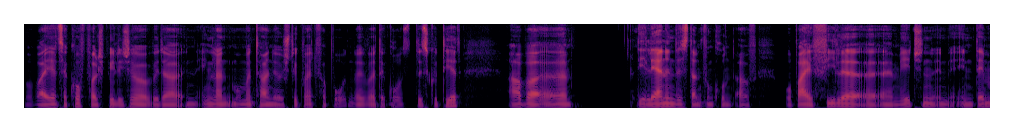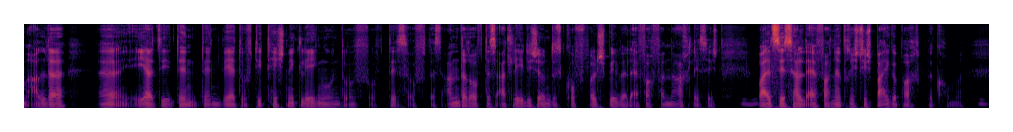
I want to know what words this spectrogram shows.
Wobei jetzt der Kopfballspiel ist ja wieder in England momentan ja ein Stück weit verboten, da wird ja groß diskutiert. Aber äh, die lernen das dann von Grund auf. Wobei viele äh, Mädchen in, in dem Alter äh, eher die, den, den Wert auf die Technik legen und auf, auf, das, auf das andere, auf das Athletische und das Kopfballspiel wird einfach vernachlässigt, mhm. weil sie es halt einfach nicht richtig beigebracht bekommen. Mhm.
